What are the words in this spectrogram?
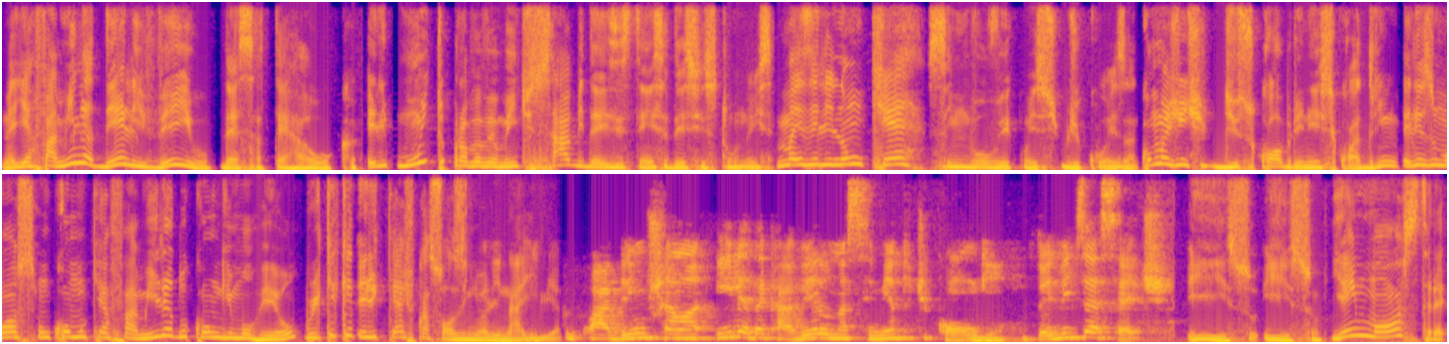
né? E a família dele veio dessa Terra Oca. Ele muito provavelmente sabe da existência desses túneis, mas ele não quer se envolver com esse tipo de coisa. Como a gente descobre nesse quadrinho, eles mostram como que a família do Kong morreu, por que, que ele quer ficar sozinho ali na ilha. O quadrinho chama Ilha da Caveira, o Nascimento de Kong, 2017. Isso, isso. E aí mostra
